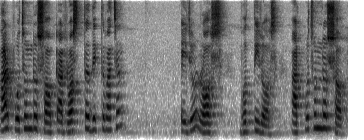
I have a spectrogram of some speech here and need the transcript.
আর প্রচণ্ড সফট আর রসটা দেখতে পাচ্ছেন? এই যে রস, ভর্তি রস, আর প্রচণ্ড সফট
